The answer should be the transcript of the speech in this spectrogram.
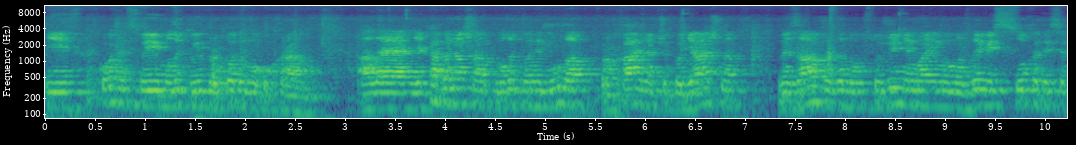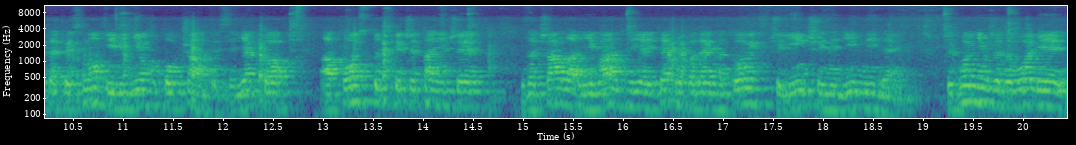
і кожен своєю молитвою приходимо у храм. Але яка би наша молитва не була, прохальна чи подячна, ми завжди за богослужіння маємо можливість слухати святе письмо і від нього повчатися, як то апостольське читання чи зачала Євангелія, яке припадає на той чи інший недільний день. Сьогодні вже доволі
